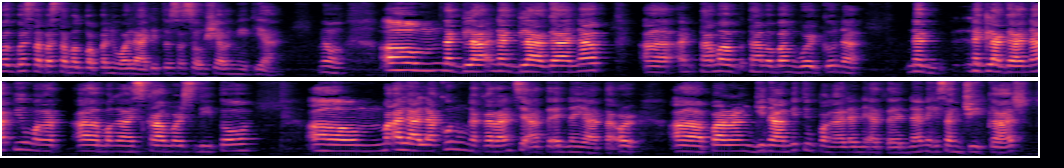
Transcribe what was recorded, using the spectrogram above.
wag basta-basta magpapaniwala dito sa social media. No. Um nagla naglaganap an- tama tama bang word ko na nag naglaganap yung mga ah, mga scammers dito. Um maalala ko nung nakaraan si Ate Edna yata or ah, parang ginamit yung pangalan ni Ate Edna ng isang GCash.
